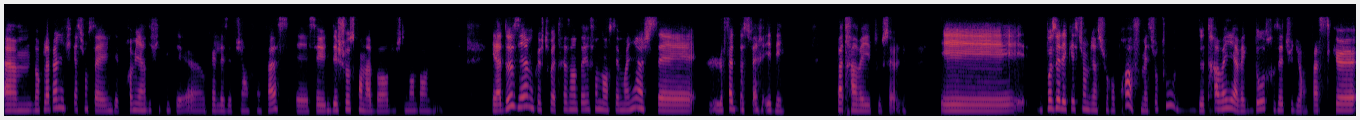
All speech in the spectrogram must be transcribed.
donc la planification, c'est une des premières difficultés auxquelles les étudiants font face et c'est une des choses qu'on aborde justement dans le livre. Et la deuxième que je trouvais très intéressante dans ce témoignage, c'est le fait de se faire aider, pas travailler tout seul. Et poser des questions bien sûr aux profs, mais surtout de travailler avec d'autres étudiants. Parce que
